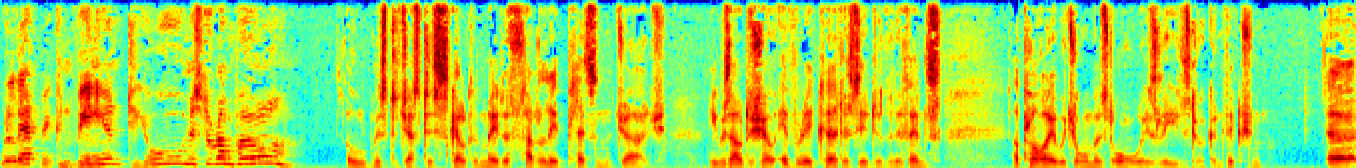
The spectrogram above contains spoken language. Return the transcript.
Will that be convenient to you, Mr. Rumpole? Old Mr. Justice Skelton made a thoroughly pleasant judge. He was out to show every courtesy to the defence, a ploy which almost always leads to a conviction. Uh,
